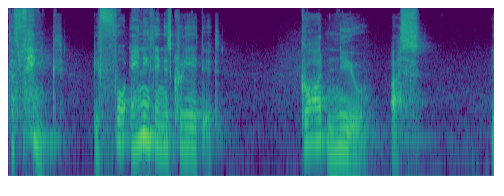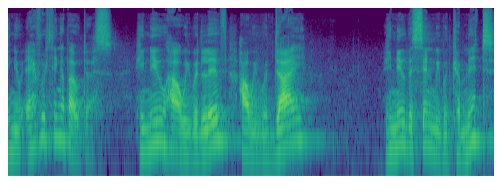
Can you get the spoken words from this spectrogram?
To think before anything is created God knew us. He knew everything about us. He knew how we would live, how we would die. He knew the sin we would commit.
